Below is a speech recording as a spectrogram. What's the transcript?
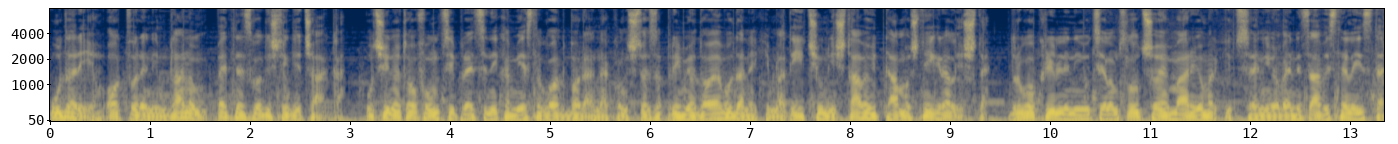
udario otvorenim glanom 15-godišnjeg dječaka. Učinio to u funkciji predsjednika mjesnog odbora nakon što je zaprimio dojavu da neki mladići uništavaju tamošnje igralište. Drugo okrivljeni u cijelom slučaju je Mario Mrkić seniorove nezavisne liste,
